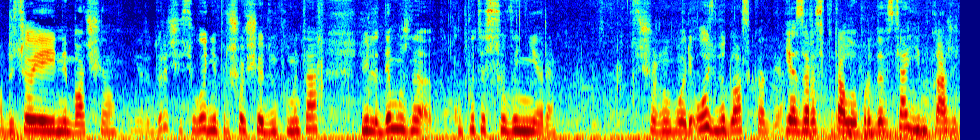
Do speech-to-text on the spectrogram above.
А до цього я її не бачила. До речі, сьогодні прийшов ще один коментар. Юля, де можна купити сувеніри? в Чорногорі. Ось, будь ласка, де. Я зараз питала у продавця, їм кажуть,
